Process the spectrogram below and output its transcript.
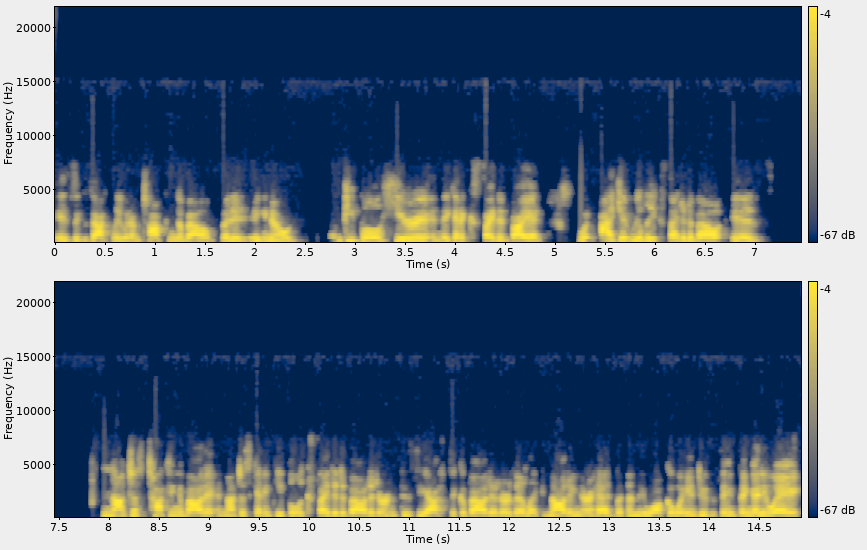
is exactly what i'm talking about but it you know people hear it and they get excited by it. What i get really excited about is not just talking about it and not just getting people excited about it or enthusiastic about it or they're like nodding their head but then they walk away and do the same thing anyway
